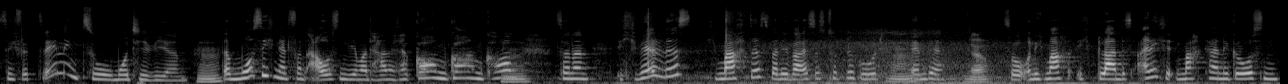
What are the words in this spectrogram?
sich fürs Training zu motivieren. Mhm. Da muss ich nicht von außen jemand haben, der sagt, komm, komm, komm, sondern ich will das, ich mache das, weil ich weiß, es tut mir gut. Mhm. Ende. Ja, So, und ich mache, ich plane das ein, ich mache keine großen,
